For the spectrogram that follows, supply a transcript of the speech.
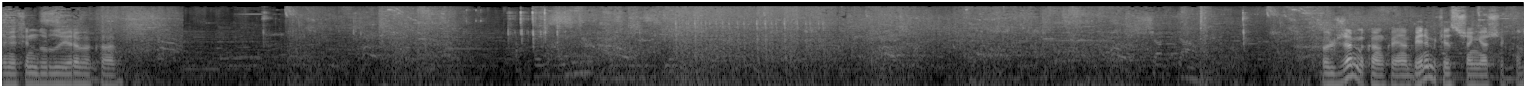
MF'in durduğu yere bak abi. Öleceğim mi kanka yani beni mi keseceksin gerçekten?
